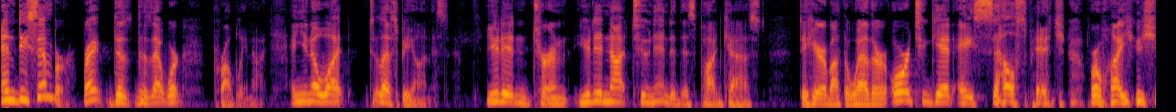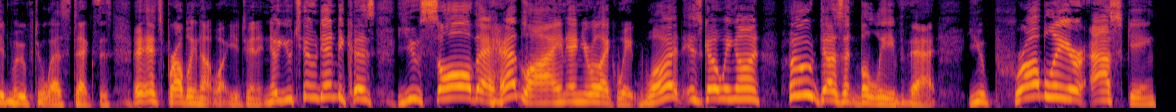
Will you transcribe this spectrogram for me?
and December, right? Does, does that work? Probably not. And you know what? Let's be honest. You didn't turn, you did not tune into this podcast to hear about the weather or to get a sales pitch for why you should move to West Texas. It's probably not what you tuned in. No, you tuned in because you saw the headline and you were like, wait, what is going on? Who doesn't believe that? You probably are asking,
